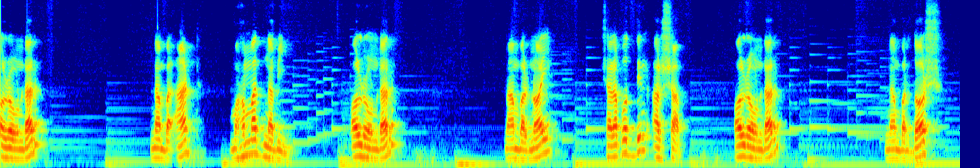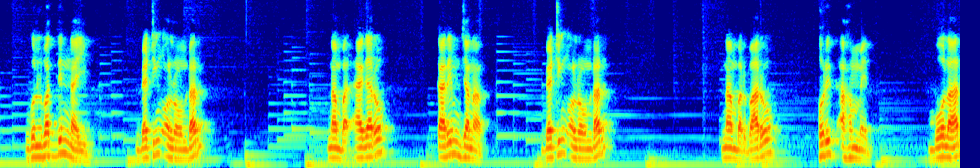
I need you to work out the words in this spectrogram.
allrounder number আট মোহাম্মদ নবী অলরাউন্ডার নাম্বার নয় শারাফুদ্দিন আরশাব অলরাউন্ডার নাম্বার দশ Gulbadin Naib batting allrounder number এগারো কারিম জানাত ব্যাটিং অলরাউন্ডার নাম্বার বারো ফরিদ আহমেদ বোলার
